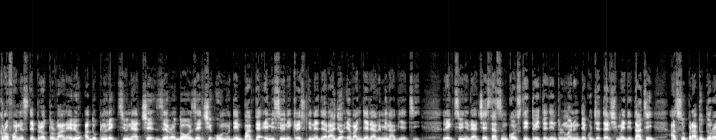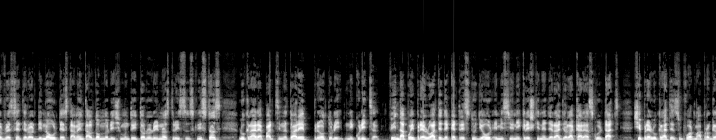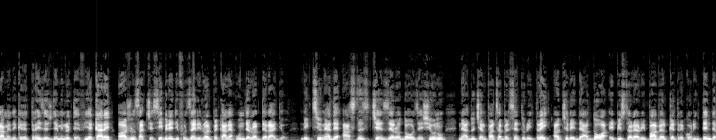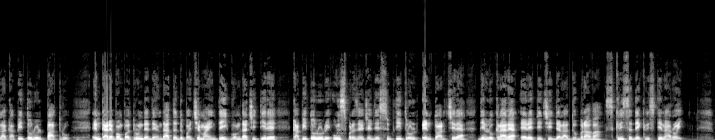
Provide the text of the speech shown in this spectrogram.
La microfon este preotul Valeriu, aducând lecțiunea C021 din partea emisiunii creștine de radio Evanghelia Lumina Vieții. Lecțiunile acestea sunt constituite dintr-un mănânc de cugetări și meditații asupra tuturor versetelor din Noul Testament al Domnului și Mântuitorului nostru Isus Hristos, lucrarea aparținătoare preotului Niculiță fiind apoi preluate de către studioul emisiunii creștine de radio la care ascultați și prelucrate sub forma programe de câte 30 de minute fiecare, au ajuns accesibile difuzărilor pe calea undelor de radio. Lecțiunea de astăzi, C021, ne aduce în fața versetului 3 al celei de-a doua epistole a lui Pavel către Corinteni de la capitolul 4, în care vom pătrunde de îndată după ce mai întâi vom da citire capitolului 11 de subtitlul Întoarcerea din lucrarea Ereticii de la Dubrava, scrisă de Cristina Roy.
